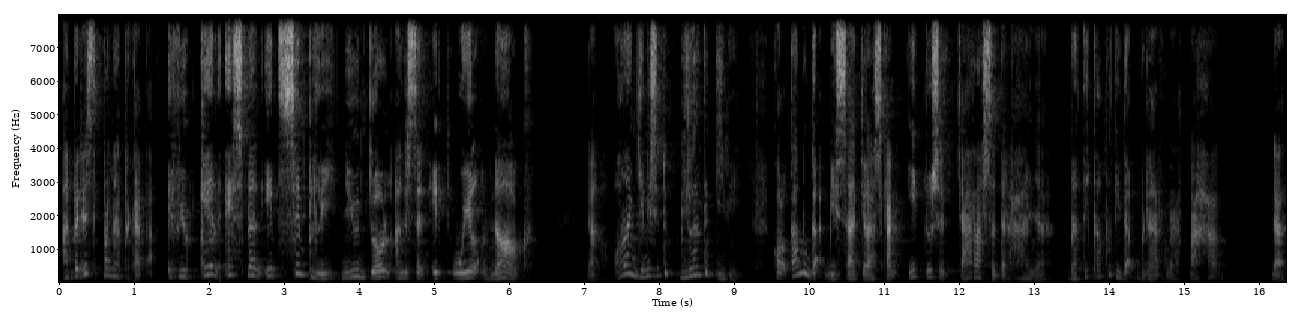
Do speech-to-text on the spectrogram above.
Albert Einstein pernah berkata, If you can explain it simply, you don't understand it will knock. Nah, orang jenis itu bilang tuh gini, kalau kamu gak bisa jelaskan itu secara sederhana, berarti kamu tidak benar-benar paham. Nah,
